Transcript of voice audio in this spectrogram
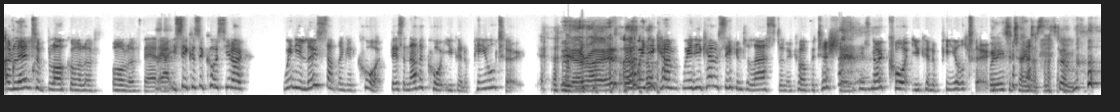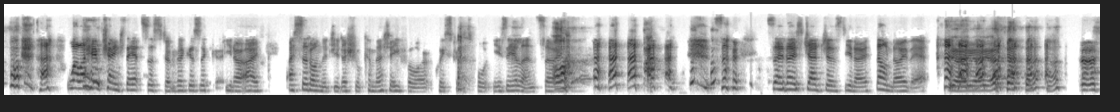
I've learned to block all of all of that out. You see, because of course, you know, when you lose something in court, there's another court you can appeal to. Yeah, right. when you come when you come second to last in a competition, there's no court you can appeal to. We need to change the system. well, I have changed that system because you know I I sit on the judicial committee for Equestrian Sport New Zealand, so oh. so so those judges, you know, they'll know that. yeah, yeah, yeah.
